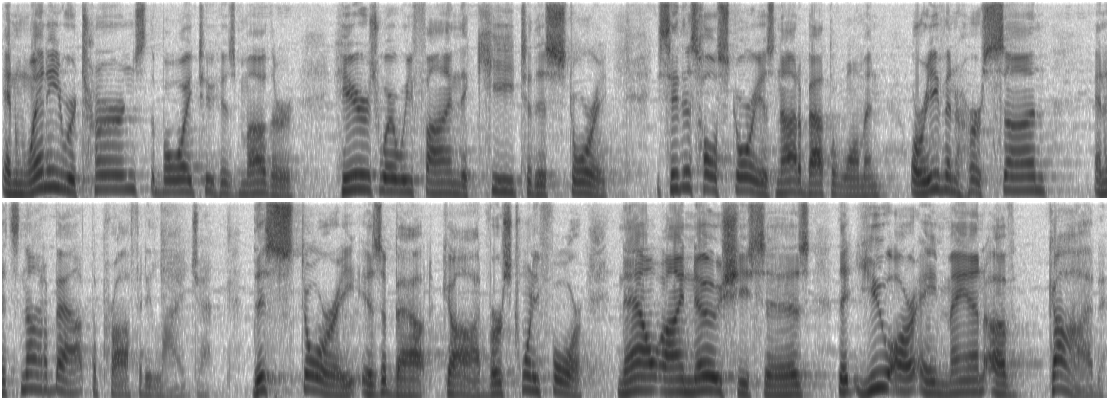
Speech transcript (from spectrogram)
And when he returns the boy to his mother, here's where we find the key to this story. You see, this whole story is not about the woman or even her son, and it's not about the prophet Elijah. This story is about God. Verse 24 Now I know, she says, that you are a man of God,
